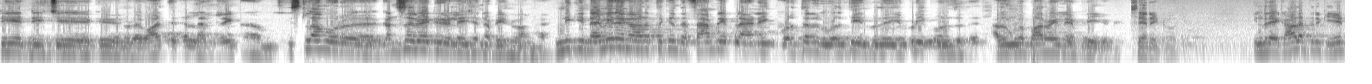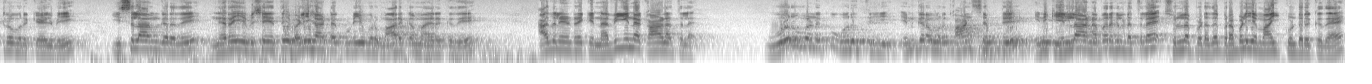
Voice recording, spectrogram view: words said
டிஎன்டிசிக்கு என்னோட வாழ்த்துக்கள் நன்றி. இஸ்லாம் ஒரு கன்சர்வேட்டிவ் ரிலீஜன் அப்படின்வாங்க இன்னைக்கு நவீன காலத்துக்கு இந்த ஃபேமிலி பிளானிங் ஒருத்தருக்கு ஒருத்தி என்பது எப்படி பொருந்தது? அது உங்க பார்வையில் எப்படி சரி ஓகே இன்றைய காலத்திற்கு ஏற்ற ஒரு கேள்வி. இஸ்லாம்ங்கிறது நிறைய விஷயத்தை வழிகாட்டக்கூடிய ஒரு மார்க்கமாக இருக்குது. அதில் இன்றைக்கு நவீன காலத்தில் ஒருவனுக்கு ஒருத்தி என்கிற ஒரு கான்செப்ட் இன்னைக்கு எல்லா நபர்களிடத்துல சொல்லப்படுது பிரபலியமாகி கொண்டிருக்குது.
